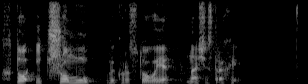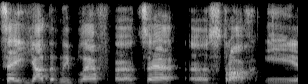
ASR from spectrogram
хто і чому використовує наші страхи. Цей ядерний блеф е, це е, страх, і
